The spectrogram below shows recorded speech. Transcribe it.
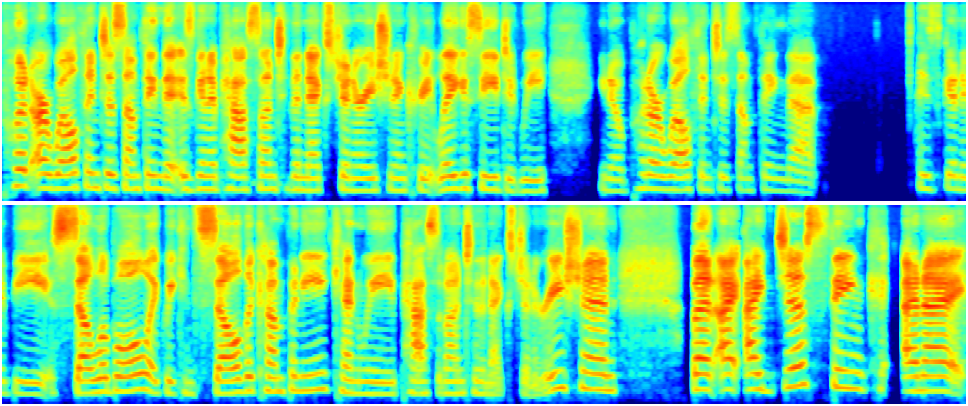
put our wealth into something that is going to pass on to the next generation and create legacy did we you know put our wealth into something that is going to be sellable like we can sell the company can we pass it on to the next generation but i i just think and i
